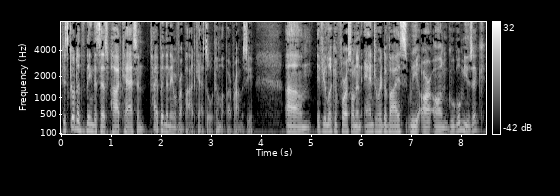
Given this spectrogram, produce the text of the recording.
just go to the thing that says podcast and type in the name of our podcast. It will come up. I promise you. Um, if you're looking for us on an Android device, we are on Google Music,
